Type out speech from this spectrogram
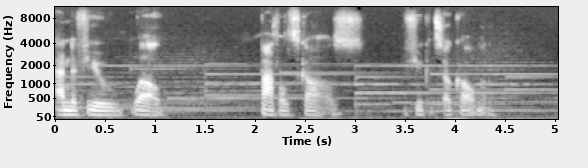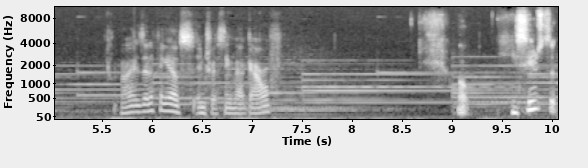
and a few, well, battle scars, if you could so call them. Right, is there anything else interesting about Gareth? Well, he seems to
